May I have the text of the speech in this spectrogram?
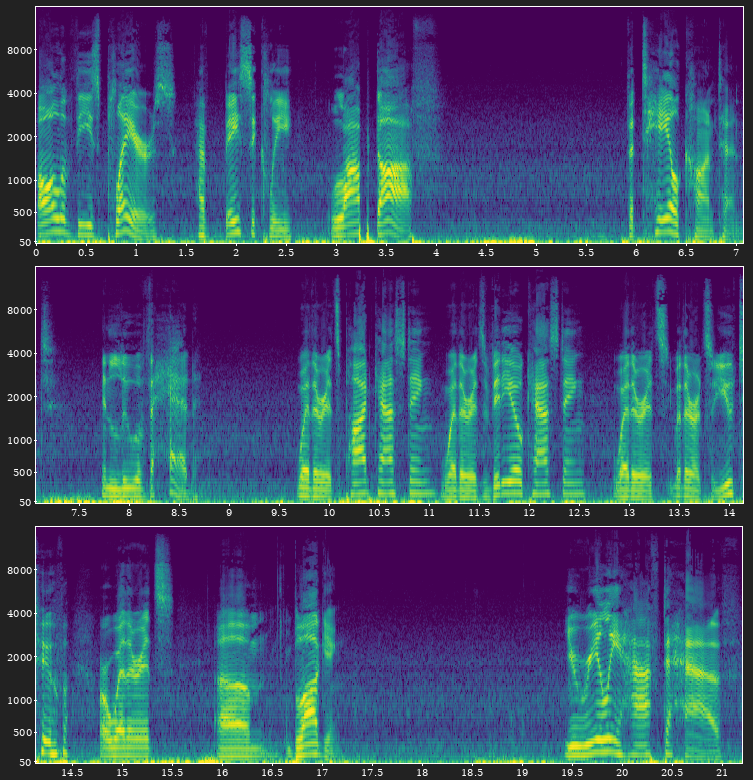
all of these players have basically lopped off the tail content in lieu of the head. Whether it's podcasting, whether it's video casting, whether it's whether it's YouTube or whether it's um, blogging, you really have to have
